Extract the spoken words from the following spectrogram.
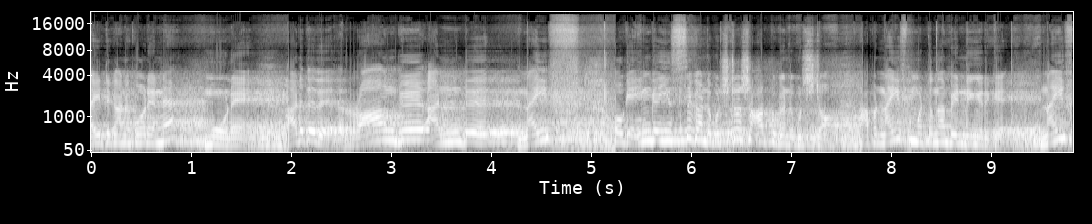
லைட்டுக்கான கோடு என்ன? மூணு. அடுத்தது ராங்கு அண்டு நைஃப் ஓகே இங்கே இஸ் கண்டுபிடிச்சிட்டோம் ஷார்ப்பு கண்டுபிடிச்சிட்டோம். அப்போ நைஃப் மட்டும் தான் பெண்டிங் இருக்கு. நைஃப்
